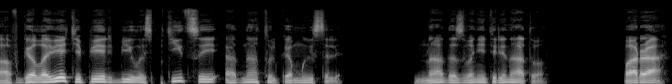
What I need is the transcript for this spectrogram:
А в голове теперь билась птицей одна только мысль. Надо звонить Ренату. Пора.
